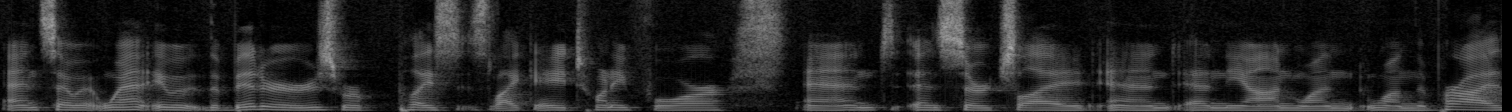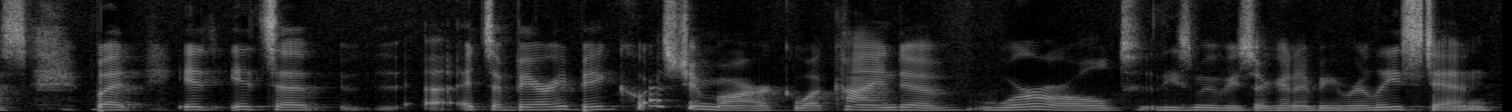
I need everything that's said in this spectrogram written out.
and so it went. It, the bidders were places like A24 and and Searchlight and and Neon won won the prize. But it, it's a it's a very big question mark. What kind of world these movies are going to be released in?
